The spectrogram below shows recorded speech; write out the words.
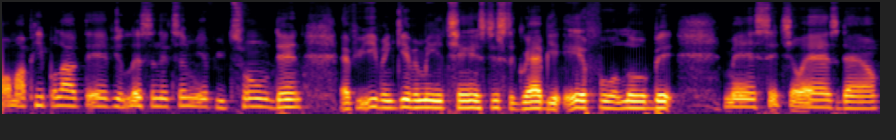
all my people out there, if you're listening to me, if you tuned in, if you even giving me a chance just to grab your ear for a little bit, man, sit your ass down.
